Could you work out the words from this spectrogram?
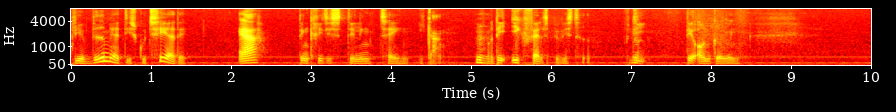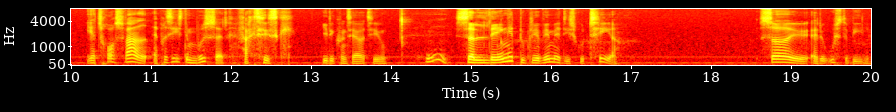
bliver ved med at diskutere det, er den kritiske stilling tagen i gang. Mm-hmm. Og det er ikke falsk bevidsthed, fordi ja. det er ongoing. Jeg tror svaret er præcis det modsatte, faktisk, i det konservative. Mm. Så længe du bliver ved med at diskutere, så øh, er det ustabil.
